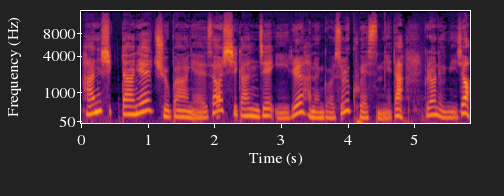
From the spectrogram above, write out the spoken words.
한 식당의 주방에서 시간제 일을 하는 것을 구했습니다. 그런 의미죠.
